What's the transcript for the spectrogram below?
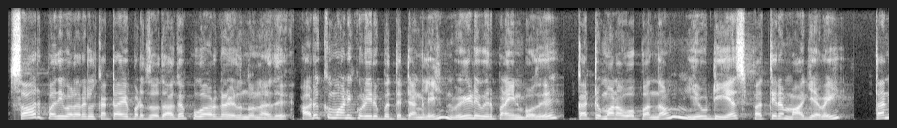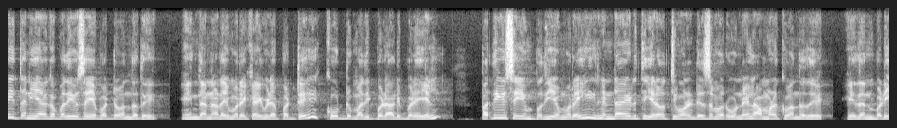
சார் பதிவாளர்கள் கட்டாயப்படுத்துவதாக புகார்கள் எழுந்துள்ளது. அடுக்குமாடி குடியிருப்பு திட்டங்களில் வீடு விற்பனையின் போது கட்டுமான ஒப்பந்தம் யூடிஎஸ் பத்திரம் ஆகியவை தனித்தனியாக பதிவு செய்யப்பட்டு வந்தது. இந்த நடைமுறை கைவிடப்பட்டு கூட்டு மதிப்பீடு அடிப்படையில் பதிவு செய்யும் புதிய முறை ரெண்டாயிரத்தி இருபத்தி மூணு டிசம்பர் ஒன்றில் அமலுக்கு வந்தது. இதன்படி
